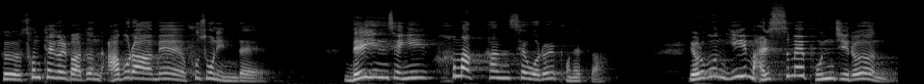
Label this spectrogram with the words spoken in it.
그 선택을 받은 아브라함의 후손인데 내 인생이 험악한 세월을 보냈다. 여러분, 이 말씀의 본질은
